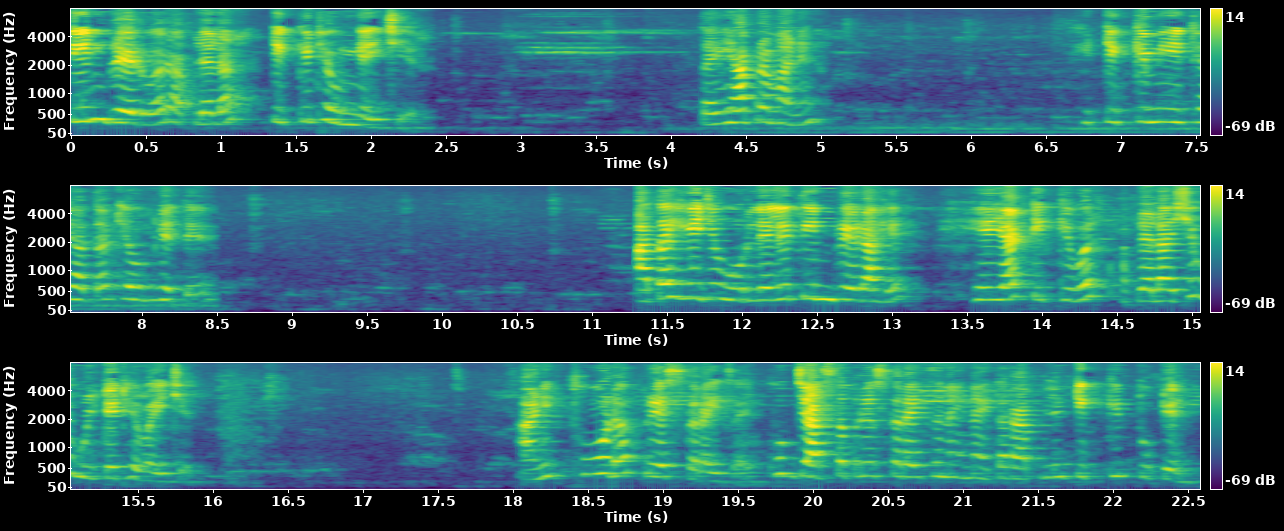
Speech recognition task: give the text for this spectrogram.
तीन ब्रेडवर आपल्याला टिक्की ठेवून घ्यायची आहे. तर ह्याप्रमाणे ही टिक्की मी इथे आता ठेवून घेते. आता हे जे उरलेले तीन ब्रेड आहेत हे या टिक्कीवर आपल्याला असे उलटे ठेवायचे. आणि थोडं प्रेस करायचं आहे. खूप जास्त प्रेस करायचं नाही नाही तर आपली टिक्की तुटेल.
